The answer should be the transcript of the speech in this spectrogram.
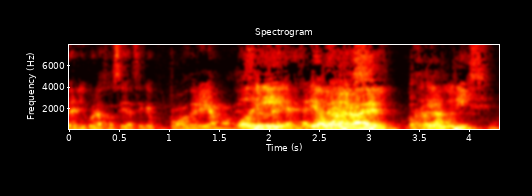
películas así, así que podríamos podría, estaría buenísimo. Estaría buenísimo.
